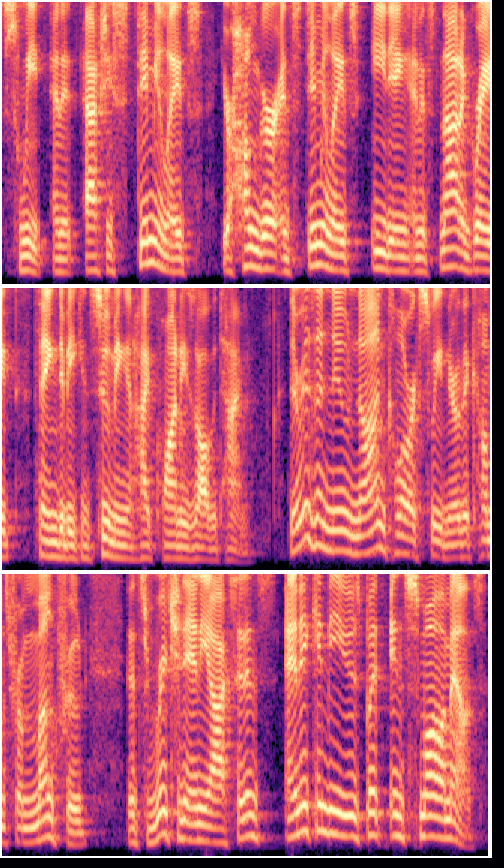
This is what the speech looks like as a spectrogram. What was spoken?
sweet and it actually stimulates your hunger and stimulates eating, and it's not a great thing to be consuming in high quantities all the time. There is a new non caloric sweetener that comes from monk fruit that's rich in antioxidants and it can be used but in small amounts.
